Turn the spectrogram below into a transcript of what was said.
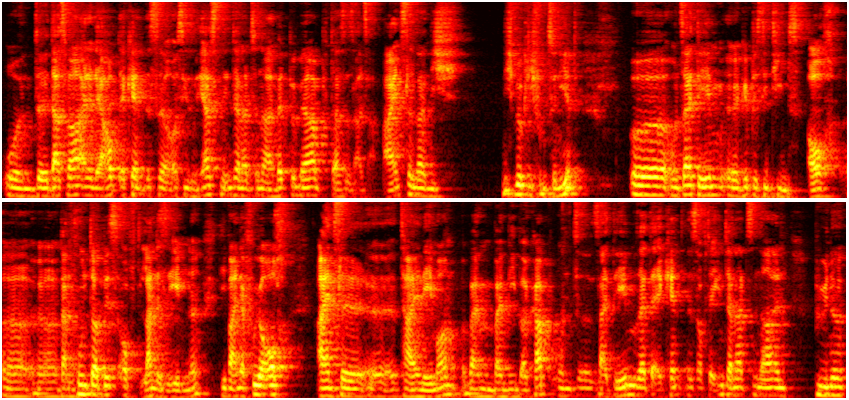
Und äh, das war eine der Haupterkenntnisse aus diesem ersten internationalen Wettbewerb, dass es als Einzelner nicht, nicht wirklich funktioniert. Äh, und seitdem äh, gibt es die Teams, auch äh, dann runter bis auf Landesebene. Die waren ja früher auch Einzelteilnehmer beim, beim Biber Cup. Und seitdem, seit der Erkenntnis auf der internationalen Bühne,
